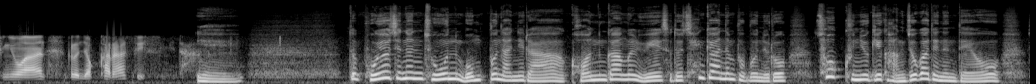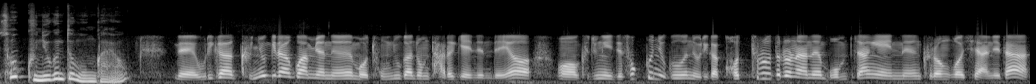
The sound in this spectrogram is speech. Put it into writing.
중요한 그런 역할을 할 수 있습니다. 예. 또 보여지는 좋은 몸뿐 아니라 건강을 위해서도 챙겨야 하는 부분으로 속 근육이 강조가 되는데요. 속 근육은 또 뭔가요? 네, 우리가 근육이라고 하면은 뭐 종류가 좀 다르게 있는데요. 어, 그 중에 이제 속근육은 우리가 겉으로 드러나는 몸짱에 있는 그런 것이 아니라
